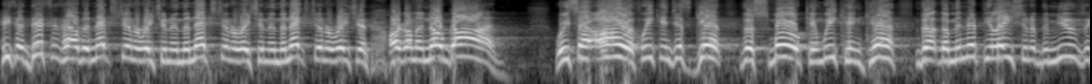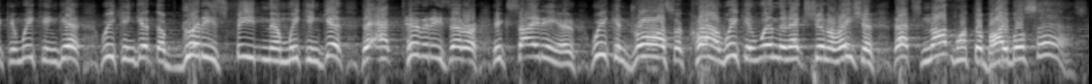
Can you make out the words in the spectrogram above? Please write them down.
He said, This is how the next generation and the next generation and the next generation are going to know God. We say, oh, if we can just get the smoke and we can get the, the manipulation of the music and we can get we can get the goodies feeding them, we can get the activities that are exciting and we can draw us a crowd, we can win the next generation. That's not what the Bible says.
